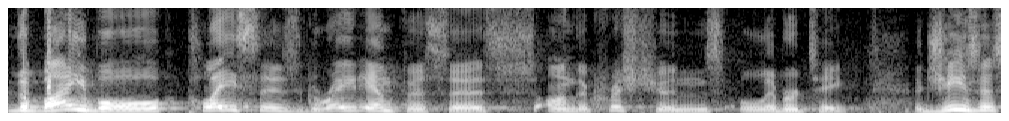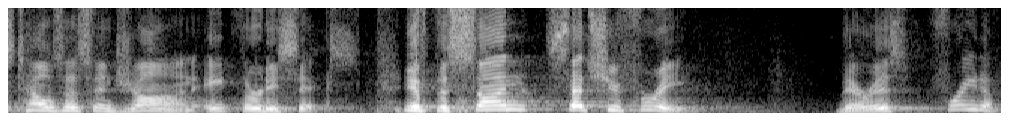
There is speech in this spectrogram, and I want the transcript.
the Bible places great emphasis on the Christian's liberty. Jesus tells us in John 8:36, if the Son sets you free, there is freedom.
